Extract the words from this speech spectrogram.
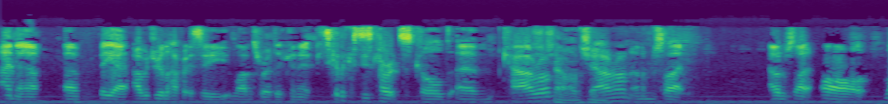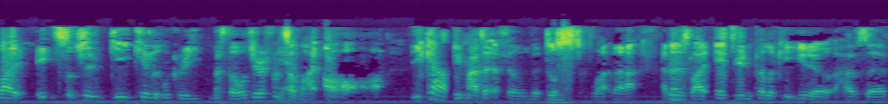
I know. Um, but yeah, I was really happy to see Lance Reddick in it. Particularly because his character's called um, Charon Charon, or Charon, and I'm just like, I'm just like, oh, like it's such a geeky little Greek mythology reference. Yeah. I'm like, oh, you can't be mad at a film that does stuff like that. And then it's like Adrianne Palicki, you know, has um,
